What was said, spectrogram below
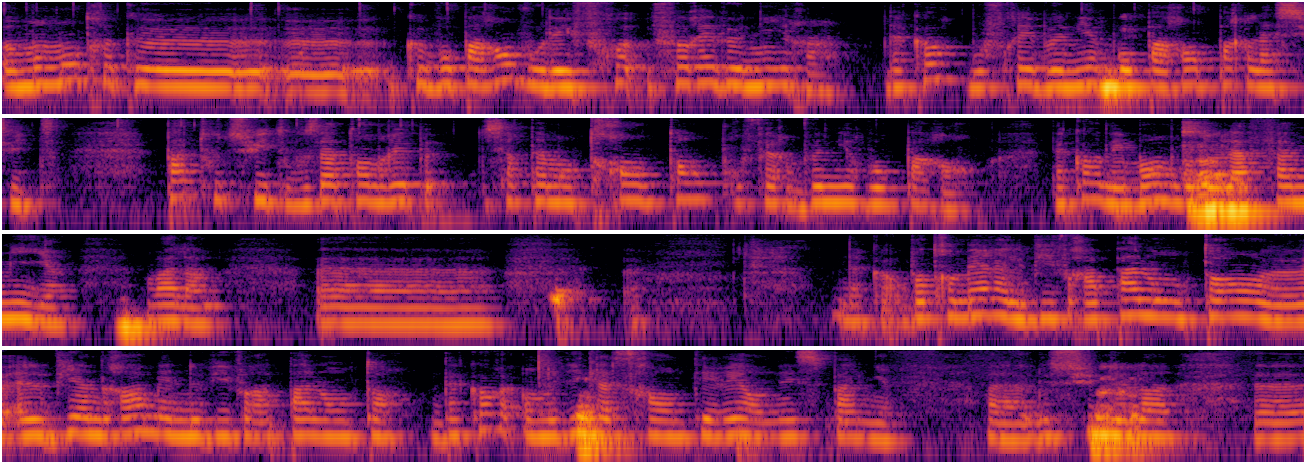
On me montre que, euh, que vos parents vous les feraient venir. D'accord? Vous ferez venir vos parents par la suite. Pas tout de suite. Vous attendrez certainement 30 ans pour faire venir vos parents. D'accord? Les membres de la famille. Voilà. Euh, D'accord. Votre mère, elle vivra pas longtemps. euh, elle viendra, mais elle ne vivra pas longtemps. D'accord? On me dit qu'elle sera enterrée en Espagne. Voilà, le sud de la, euh,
